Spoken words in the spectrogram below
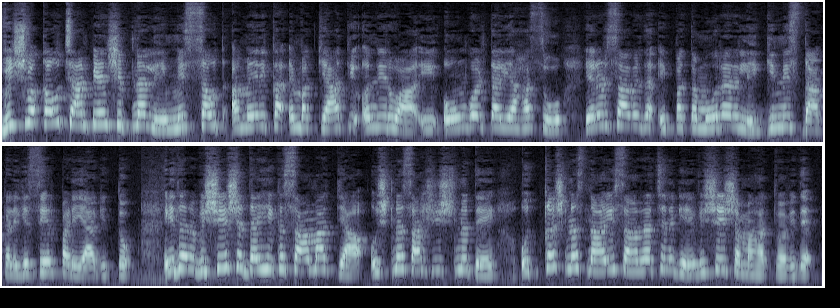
ವಿಶ್ವ ಕೌ ಚಾಂಪಿಯನ್ಶಿಪ್ನಲ್ಲಿ ಮಿಸ್ ಸೌತ್ ಅಮೆರಿಕ ಎಂಬ ಖ್ಯಾತಿ ಹೊಂದಿರುವ ಈ ಓಂಗೋಲ್ ತಳಿಯ ಹಸು ಎರಡು ಸಾವಿರದ ಇಪ್ಪತ್ತ ಮೂರರಲ್ಲಿ ಗಿನ್ನಿಸ್ ದಾಖಲೆಗೆ ಸೇರ್ಪಡೆಯಾಗಿತ್ತು. ಇದರ ವಿಶೇಷ ದೈಹಿಕ ಸಾಮರ್ಥ್ಯ ಉಷ್ಣ ಸಹಿಷ್ಣುತೆ ಉತ್ಕೃಷ್ಣ ಸ್ನಾಯು ಸಂರಚನೆಗೆ ವಿಶೇಷ ಮಹತ್ವವಿದೆ.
